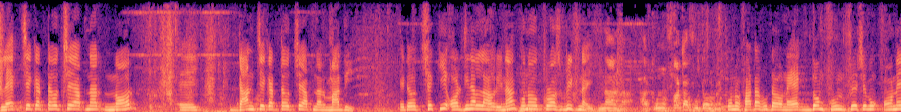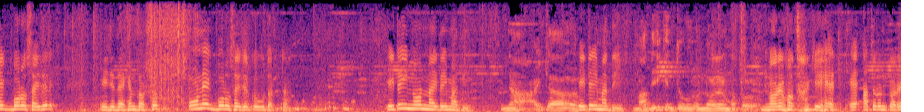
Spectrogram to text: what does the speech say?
ব্ল্যাক চেকারটা হচ্ছে আপনার নর। এই ডান চেকারটা হচ্ছে আপনার মাদি। এটা হচ্ছে কি? অরিজিনাল লাহোরি না? কোনো ক্রস ব্রিড নাই? না না। আর কোনো ফাটা ফুটাও নাই। কোনো ফাটা ফুটাও না একদম ফুল ফ্রেশ এবং অনেক বড় সাইজের এই যে দেখেন দর্শক অনেক বড় সাইজের কবুতরটা। এটাই নর না এটাই মাদি? না এটা এটাই মাদি। মাদি কিন্তু নরের মতো। নরের মতো আর কি আচরণ করে।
